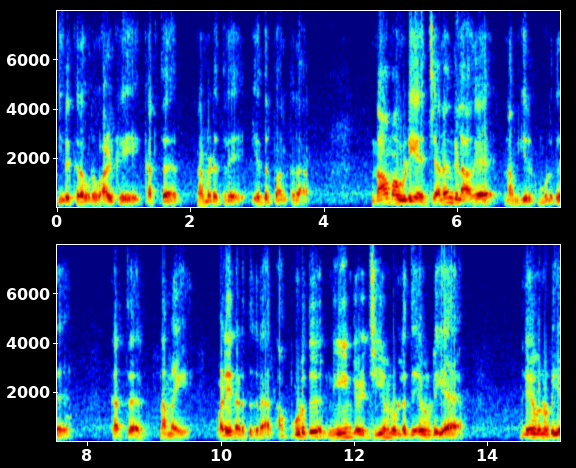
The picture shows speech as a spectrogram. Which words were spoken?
இருக்கிற ஒரு வாழ்க்கையை கர்த்தர் நம்மிடத்தில் எதிர்பார்க்கிறார். நாம் அவருடைய ஜனங்களாக நாம் இருக்கும் பொழுது கர்த்தர் நம்மை வழி நடத்துகிறார் அப்பொழுது நீங்கள் ஜீவனுள்ள தேவனுடைய தேவனுடைய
